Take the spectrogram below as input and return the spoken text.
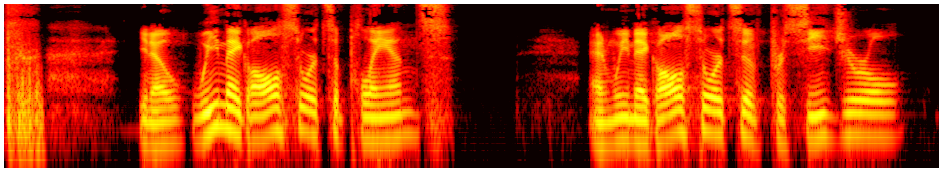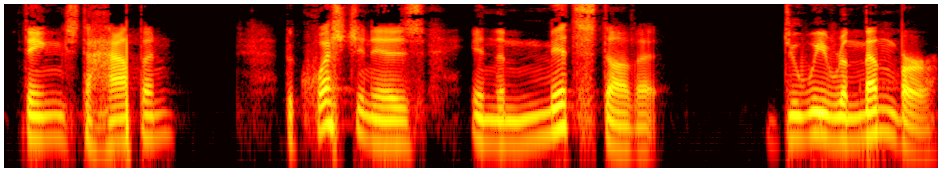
you know, we make all sorts of plans and we make all sorts of procedural things to happen. The question is, in the midst of it, do we remember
